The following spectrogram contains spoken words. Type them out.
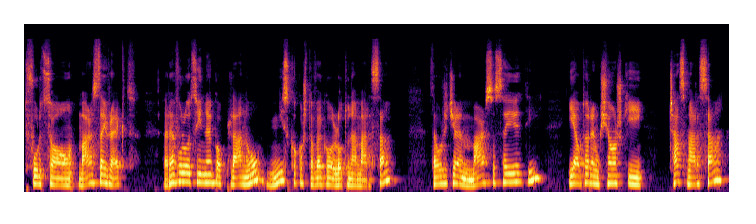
twórcą Mars Direct, rewolucyjnego planu niskokosztowego lotu na Marsa, założycielem Mars Society i autorem książki Czas Marsa,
